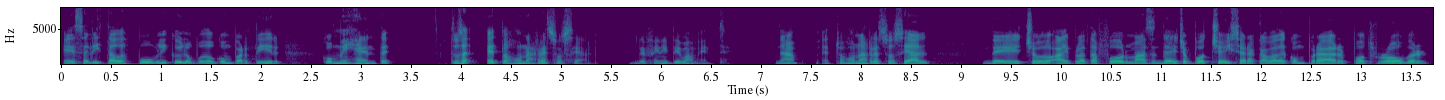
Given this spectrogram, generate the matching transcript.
ese listado es público y lo puedo compartir con mi gente. Entonces, esto es una red social, definitivamente. Esto es una red social. De hecho, hay plataformas. De hecho, Podchaser acaba de comprar PodRover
